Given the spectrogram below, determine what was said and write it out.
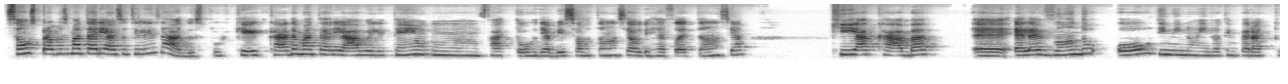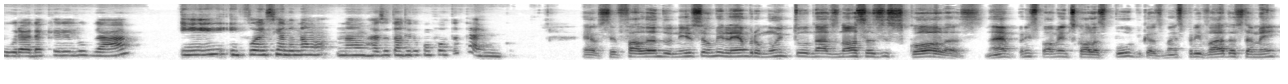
são os próprios materiais utilizados, porque cada material ele tem um fator de absortância ou de refletância que acaba é, elevando ou diminuindo a temperatura daquele lugar e influenciando no, no resultante do conforto térmico. É, você falando nisso, eu me lembro muito nas nossas escolas, né? principalmente escolas públicas, mas privadas também,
